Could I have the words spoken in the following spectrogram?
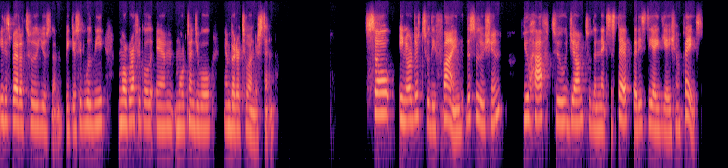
it is better to use them because it will be more graphical and more tangible and better to understand. So in order to define the solution, you have to jump to the next step, that is the ideation phase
